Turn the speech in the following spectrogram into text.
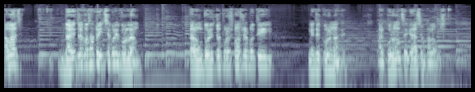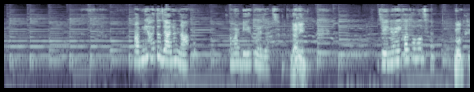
আমার দারিদ্রের কথা তো ইচ্ছা করেই বললাম কারণ দরিদ্র পুরুষ মানুষের প্রতি মেয়েদের করুণা হয় আর করুণা থেকে আসে ভালোবাসা। আপনি হয়তো জানেন না আমার বিয়ে হয়ে যাচ্ছে। জানি। জেনেও এই কথা বলছেন? বলছি।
